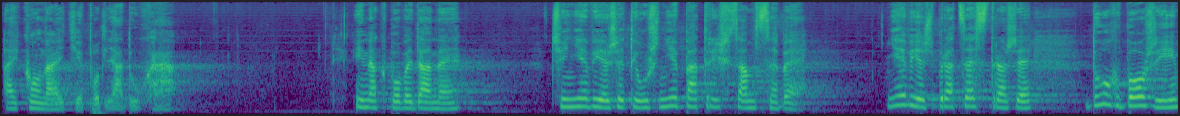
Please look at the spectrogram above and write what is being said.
aj konajte podľa ducha. Inak povedané, či nevieš, že ty už nepatríš sám sebe. Nevieš, brat, sestra, že Duch Boží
